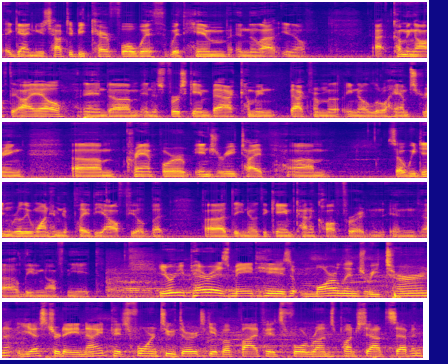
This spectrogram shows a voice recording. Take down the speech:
again, you just have to be careful with, with him in the last, you know, coming off the IL and um, in his first game back, coming back from a, you know a little hamstring um, cramp or injury type. Um, so we didn't really want him to play the outfield, but uh, the, you know the game kind of called for it, and, uh, leading off in the eighth. Eury Perez made his Marlins return yesterday night. Pitched four and two thirds, gave up five hits, four runs, punched out seven.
